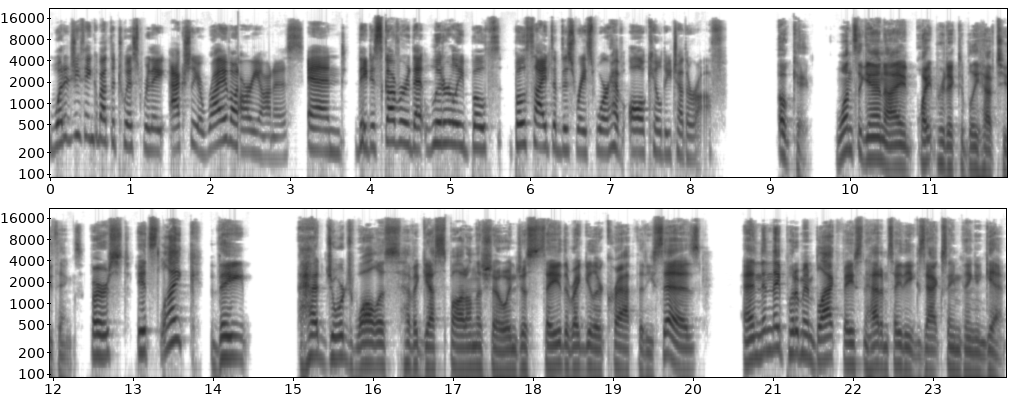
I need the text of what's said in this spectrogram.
What did you think about the twist where they actually arrive on Arianis and they discover that literally both both sides of this race war have all killed each other off? Okay. Once again, I quite predictably have two things. First, it's like they had George Wallace have a guest spot on the show and just say the regular crap that he says, and then they put him in blackface and had him say the exact same thing again.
